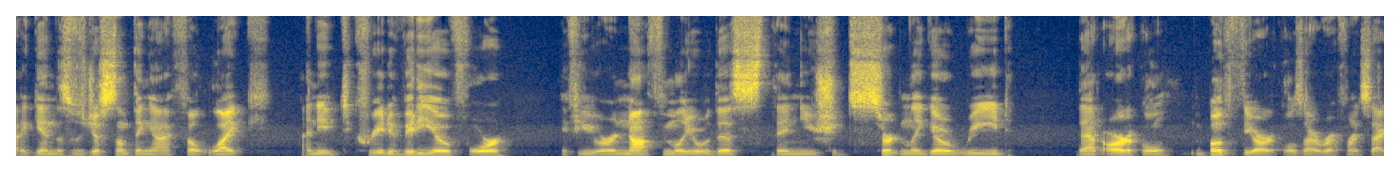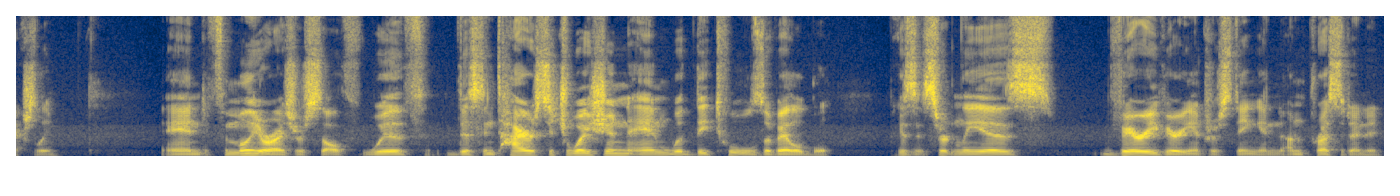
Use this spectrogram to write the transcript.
again, this was just something I felt like I needed to create a video for. If you are not familiar with this, then you should certainly go read that article, both the articles I reference actually, and familiarize yourself with this entire situation and with the tools available, because it certainly is very, very interesting and unprecedented.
